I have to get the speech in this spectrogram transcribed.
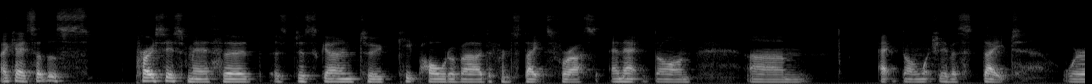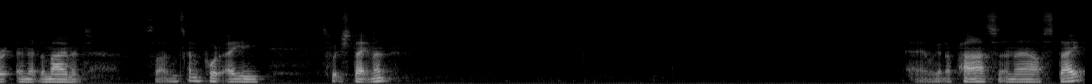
Okay, so this process method is just going to keep hold of our different states for us and act on um, act on whichever state we're in at the moment. So I'm just going to put a switch statement. And we're going to pass in our state.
